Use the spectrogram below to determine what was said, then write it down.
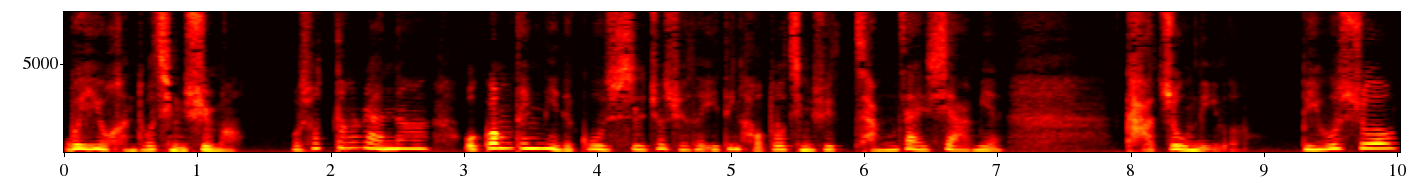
我也有很多情绪吗？”我说：“当然啦，我光听你的故事就觉得一定好多情绪藏在下面，卡住你了。比如说，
